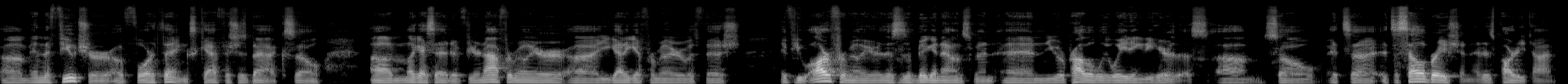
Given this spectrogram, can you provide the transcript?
um, in the future of Four Things, Catfish is back. So. Um, like I said, if you're not familiar, uh, you got to get familiar with fish if you are familiar, this is a big announcement, and you were probably waiting to hear this. Um, so it's a it's a celebration. It is party time.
